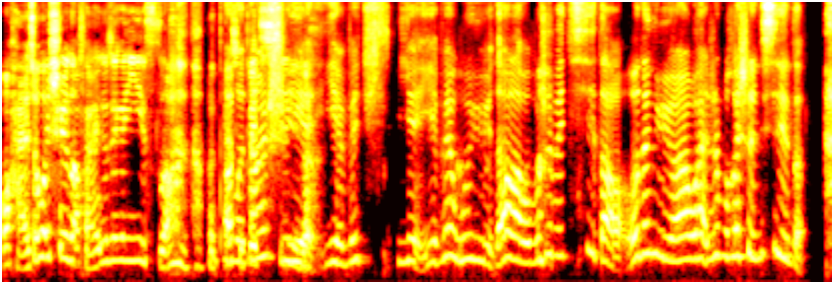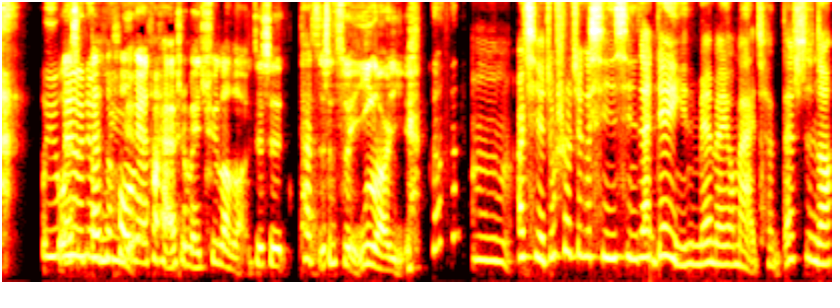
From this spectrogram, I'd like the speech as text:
我还是会去的，反正就这个意思。我哎当时被我当时也也被气也也被无语到了，我不是被气到，我的女儿我还是不会生气的，我有我但是有点。但是后面他还是没去了了，就是他只是嘴硬而已。嗯，而且就是这个星星在电影里面没有买成，但是呢，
